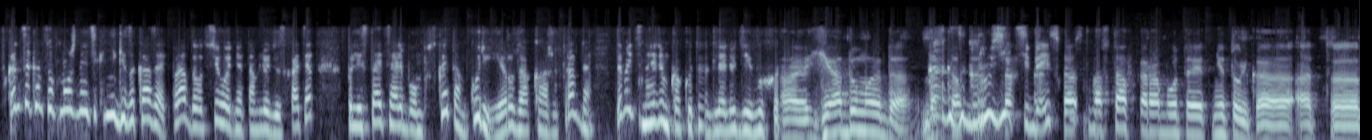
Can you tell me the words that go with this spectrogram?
В конце концов, можно эти книги заказать, правда? Вот сегодня там люди захотят полистать альбом, пускай там курьеру закажут, правда? Давайте найдем какой-то для людей выход. А, я думаю, да. Как Достав... загрузить себя искусством? Доставка работает не только от э,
